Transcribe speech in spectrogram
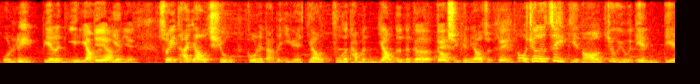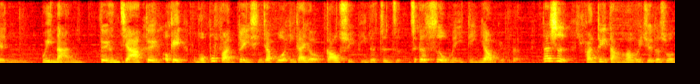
我律别人也要很严。所以他要求工人党的议员也要符合他们要的那个高水平的标准。对那我觉得这一点哦，就有一点点为难对人家。对，OK，我不反对新加坡应该有高水平的政治，这个是我们一定要有的。但是反对党的话会觉得说，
